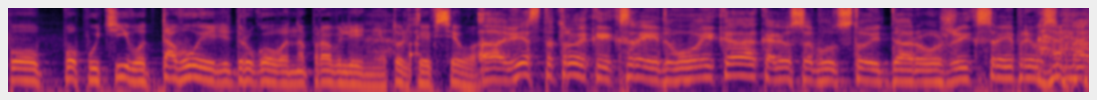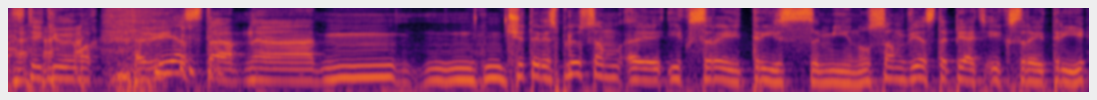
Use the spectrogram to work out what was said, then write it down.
по, по пути вот того или другого направления, только и всего. А, Веста тройка, X-Ray двойка. Колеса будут стоить дороже X-Ray при 18 дюймах. Веста а, м, 4 с плюсом, э, X-Ray 3 с минусом. Веста 5, X-Ray 3.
